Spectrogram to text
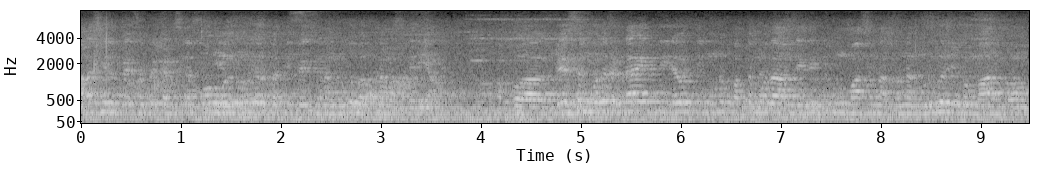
அரசியல் பேசுறது கடைசியில் போகும்போது முருகரை பற்றி பேசுகிற முது பக்தர் நமக்கு தெரியும். அப்போ பேசும்போது ரெண்டாயிரத்தி இருபத்தி மூணு பத்தொன்பதாம் தேதி ஜூன் மாதம் நான் சொன்னேன் முருகர் யுகம் ஆரம்பம்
